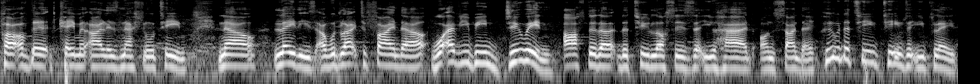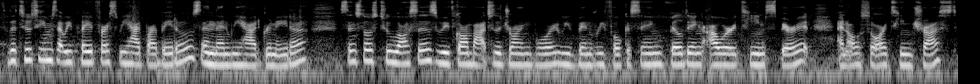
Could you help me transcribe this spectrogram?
part of the Cayman Islands national team. Now, ladies, I would like to find out what have you been doing after the, the two losses that you had on Sunday? Who were the two teams that you played? The two teams that we played first, we had Barbados and then we had Grenada. Since those two losses, we've gone back to the drawing board. We've been refocusing, building our team spirit and also our team trust.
